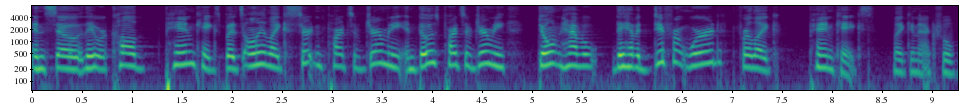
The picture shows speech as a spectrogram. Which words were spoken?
And so they were called pancakes, but it's only like certain parts of Germany, and those parts of Germany don't have a. They have a different word for like pancakes, like an actual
